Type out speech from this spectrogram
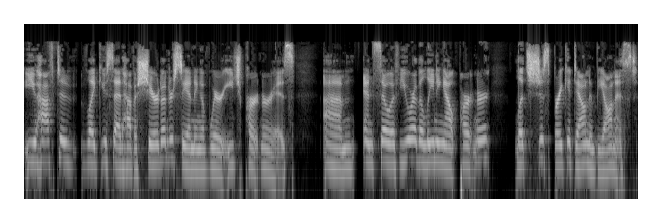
you have to like you said have a shared understanding of where each partner is. Um, and so if you are the leaning out partner let's just break it down and be honest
